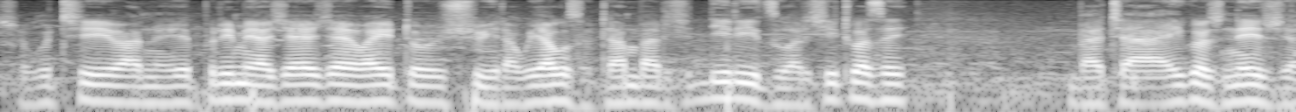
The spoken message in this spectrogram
Zvekuti vanhu vepremier chaivo chaivo vaitoshuvira kuya kuzotamba richidiridzwa richiitwa sei but haiko zvinezvi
